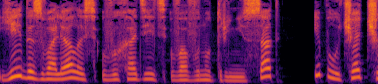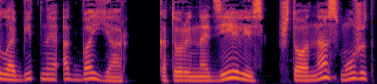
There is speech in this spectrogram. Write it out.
Ей дозволялось выходить во внутренний сад и получать челобитные от бояр, которые надеялись, что она сможет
